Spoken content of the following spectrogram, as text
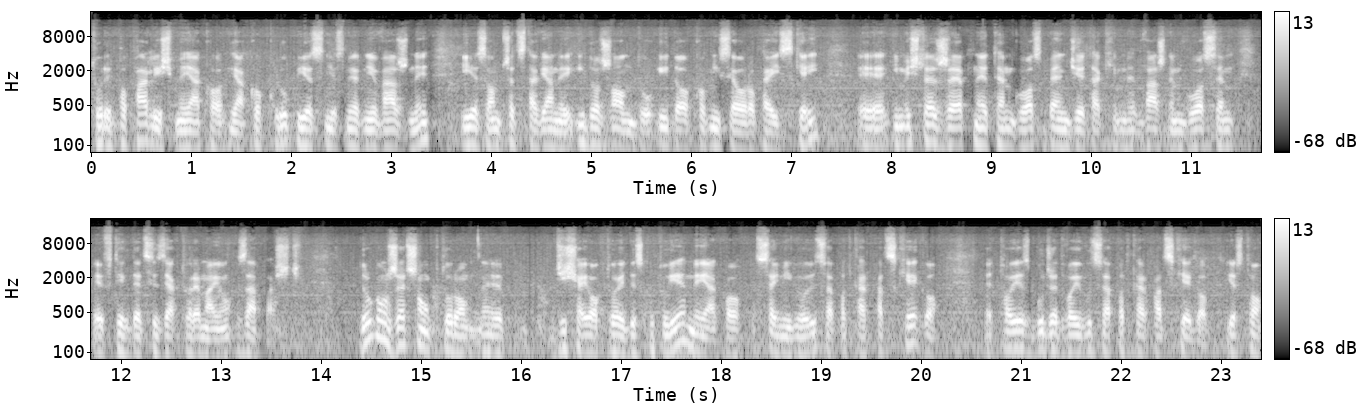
który poparliśmy jako, jako klub, jest niezmiernie ważny i jest on przedstawiany i do rządu, i do Komisji Europejskiej. Y, I myślę, że ten głos będzie takim ważnym głosem y, w tych decyzjach, które mają zapaść. Drugą rzeczą, którą y, dzisiaj, o której dyskutujemy jako Sejmik Województwa Podkarpackiego, to jest budżet województwa podkarpackiego. Jest to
